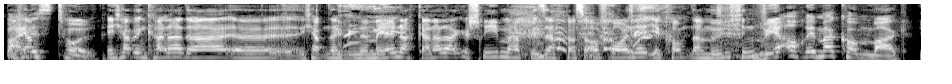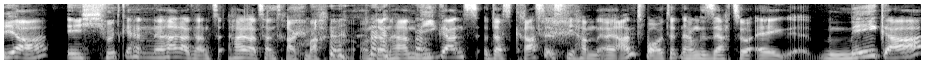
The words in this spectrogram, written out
beides toll. Ich habe in Kanada, äh, ich habe eine, eine Mail nach Kanada geschrieben, habe gesagt, pass auf, Freunde, ihr kommt nach München. Wer auch immer kommen mag. Ja, ich würde gerne einen Heiratsan- Heiratsantrag machen. Und dann haben die ganz, das Krasse ist, die haben geantwortet und haben gesagt so, ey, mega.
